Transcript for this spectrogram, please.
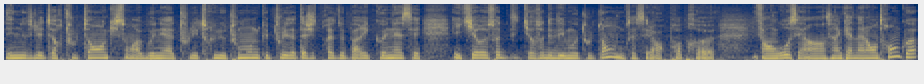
des newsletters tout le temps, qui sont abonnés à tous les trucs de tout le monde, que tous les attachés de presse de Paris connaissent et, qui, reçoivent, qui reçoivent des démos tout le temps. Donc ça, c'est leur propre... euh, Enfin, en gros, c'est un, un canal entrant, quoi.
